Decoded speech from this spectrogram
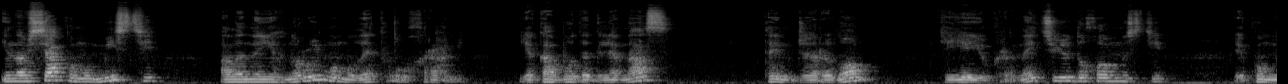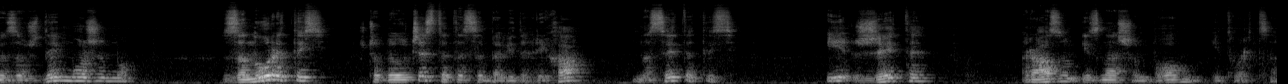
і на всякому місці, але не ігноруймо молитву у храмі яка буде для нас тим джерелом, тією криницею духовності, яку ми завжди можемо зануритись, щоб очистити себе від гріха, насититись і жити разом із нашим Богом і Творцем.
